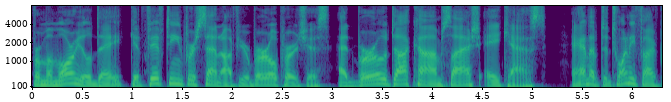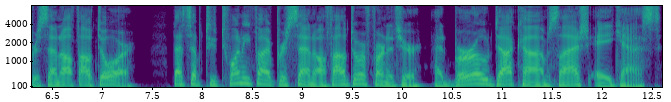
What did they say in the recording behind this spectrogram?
For Memorial Day, get 15% off your Burrow purchase at burrow.com slash ACAST and up to 25% off outdoor. That's up to 25% off outdoor furniture at burrow.com slash ACAST.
